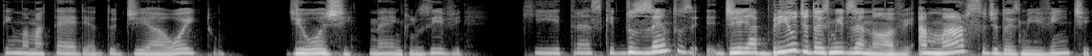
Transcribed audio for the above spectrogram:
tem uma matéria do dia 8 de hoje, né, inclusive, que traz que 200 de abril de 2019 a março de 2020,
